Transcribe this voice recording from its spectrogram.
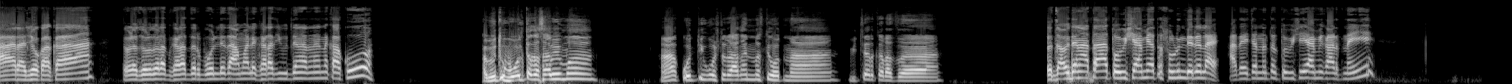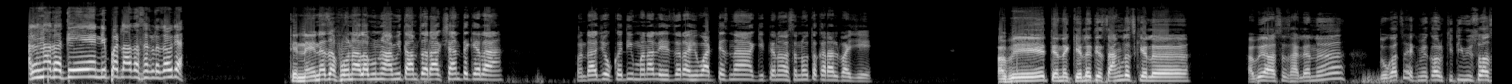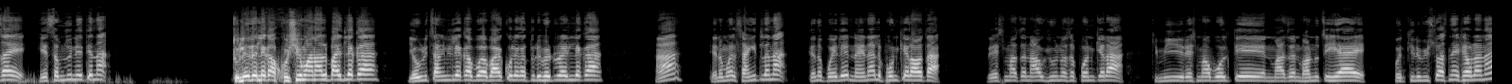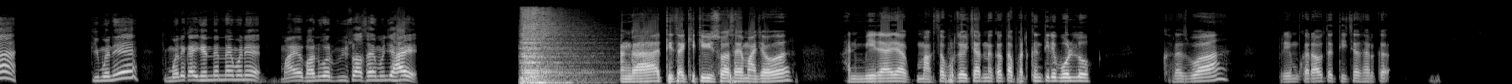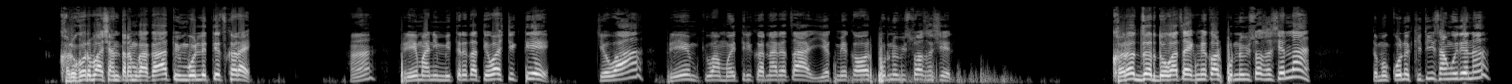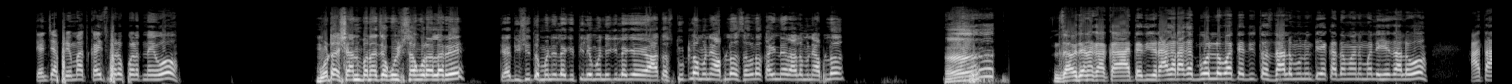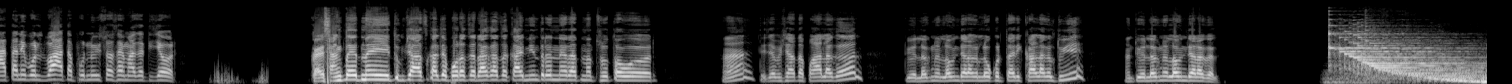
हा राजू काका एवढ्या जोरजोरात घरात जर बोलले तर आम्हाला घराची विद्या नाही ना काकू? अभि तू बोलता कसा बे मग? हा कोणती गोष्ट रागाने नसते होत ना? विचार करायचा तर जाऊ दे ना आता तो विषय आम्ही आता सोडून दिलेला आहे. आता याच्यानंतर तो विषय आम्ही काढत नाही. चालेल ना आता ते निपटलं आता सगळं जाऊ द्या. ते नैनाचा फोन आला म्हणून आम्ही तर आमचा राग शांत केला. पण राजू कधी म्हणाले हे जरा हे वाटतेच ना की त्यानं असं नव्हतं करायला पाहिजे. अबे त्यानं केलं ते चांगलंच केलं. अबे असं झाल्यानं दोघांचा एकमेकावर किती विश्वास आहे हे समजून येते ना. तुले दिले का खुशी मानायला पाहिजे का? एवढी चांगली का बायकोले का तुला भेटू राहिले का हा? त्यानं मला सांगितलं ना. त्यानं पहिले नैनाला फोन केला होता. रेशमाचं नाव घेऊन असं फोन केला की मी रेशमा बोलते आणि माझं आणि भानूचं हे आहे. पण तिने विश्वास नाही ठेवला ना. ती म्हणे की मला काही घेणं नाही म्हणे. माझ्या भानूवर विश्वास आहे म्हणजे आहे सांगा तिचा किती विश्वास आहे माझ्यावर? आणि मी या मागचा पुढचा विचार न करता फटकन तिला बोललो. खरंच बा प्रेम करावं तर तिच्यासारखं. खरोखर बा शांताराम काका तुम्ही बोलले तेच खरं आहे. हां? प्रेम आणि मित्रता तेव्हाच टिकते जेव्हा प्रेम किंवा मैत्री करणाऱ्याचा एकमेकावर पूर्ण विश्वास असेल. खरंच जर दोघाचा एकमेकावर पूर्ण विश्वास असेल ना तर मग कोण कितीही सांगू दे ना त्यांच्या प्रेमात काहीच फरक पडत नाही हो. मोठ्या शानपणाच्या गोष्टी सांगू राहिला रे. त्या दिवशी तर म्हणे लगे तिले म्हणे की लगे आता तुटलं म्हणे आपलं सगळं काही नाही राहिलं म्हणे आपलं. जाऊ द्या ना काका त्या दिवशी रागा रागात बोललो बा त्या दिवस तसं झालं म्हणून ते एका दमानं मला हे झालं हो. आता आता नाही बोलत बा आता पूर्ण विश्वास आहे माझा तिच्यावर. काय सांगता येत नाही तुमच्या आजकालच्या पोराच्या रागाचं काय नियंत्रण नाही राहत ना स्वतःवर? हा? त्याच्यापेक्षा आता पाहा लागल तुझे लग्न लावून द्या लागल लवकर तारीख काढ लागल तुझी आणि तुझे लग्न लावून द्या लागल.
